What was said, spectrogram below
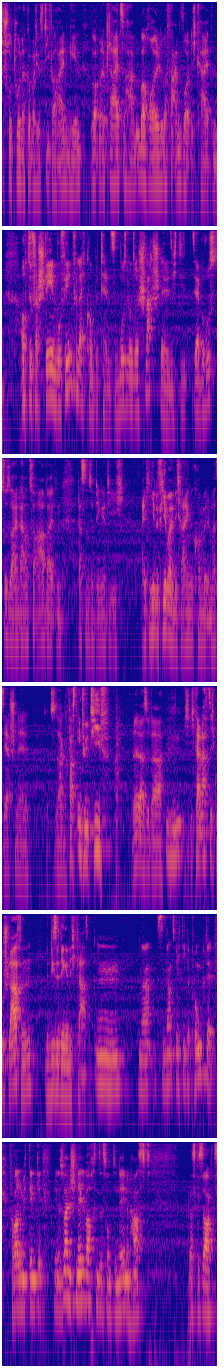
Strukturen, da können wir jetzt tiefer reingehen, überhaupt mal eine Klarheit zu haben über Rollen, über Verantwortlichkeiten. Auch zu verstehen, wo fehlen vielleicht Kompetenzen, wo sind unsere Schwachstellen, sich sehr bewusst zu sein, daran zu arbeiten. Das sind so Dinge, die ich eigentlich jede Firma, in die ich reingekommen bin, immer sehr schnell sozusagen, fast intuitiv. Ne? Also da, mhm. ich, ich, kann nachts nicht gut schlafen, wenn diese Dinge nicht klar sind. Mhm. Ja, das sind ganz wichtige Punkte. Vor allem, ich denke, wenn du so ein schnell wachsendes Unternehmen hast, du hast gesagt,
